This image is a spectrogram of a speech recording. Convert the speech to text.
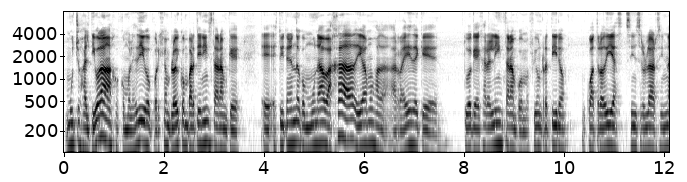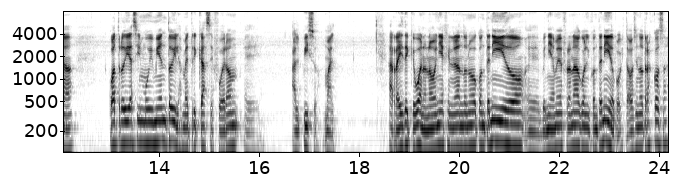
muchos altibajos, como les digo. Por ejemplo, hoy compartí en Instagram que eh, estoy teniendo como una bajada, digamos, a, raíz de que tuve que dejar el Instagram porque me fui a un retiro, cuatro días sin celular, sin nada. Cuatro días sin movimiento y las métricas se fueron eh, al piso, mal. A raíz de que, bueno, no venía generando nuevo contenido, venía medio frenado con el contenido porque estaba haciendo otras cosas.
